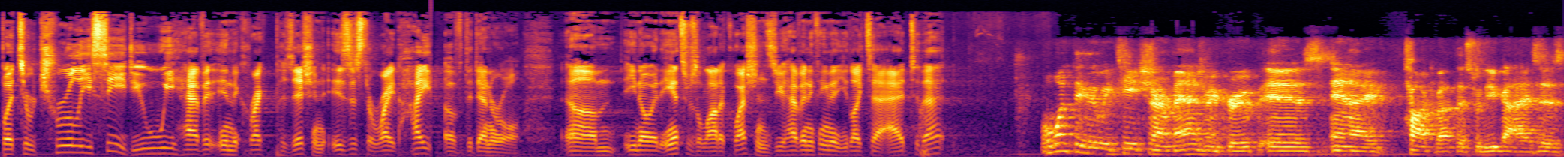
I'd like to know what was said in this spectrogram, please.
but to truly see do we have it in the correct position? Is this the right height of the Denneroll? Um, you know, it answers a lot of questions. Do you have anything that you'd like to add to that? Well, one thing that we teach in our management group is, and I talked about this with you guys, is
